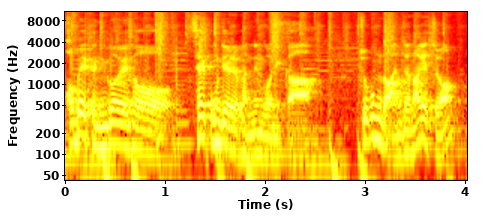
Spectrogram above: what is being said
법에 근거해서 세액공제를 받는 거니까 조금 더 안전하겠죠?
